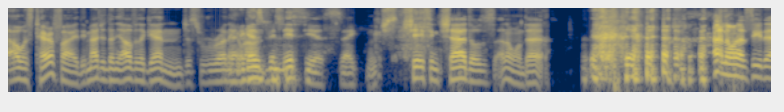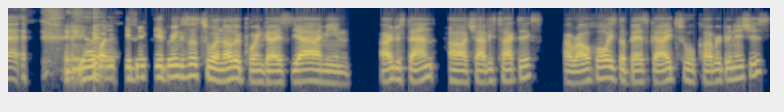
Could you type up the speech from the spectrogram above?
I was terrified. Imagine Dani Alves again, just running Like, around, against Vinicius, like ch- chasing shadows. I don't want that. I don't want to see that. Yeah, but it, it brings us to another point, guys. Yeah, I mean, I understand uh Xavi's tactics. Araujo is the best guy to cover Vinicius.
